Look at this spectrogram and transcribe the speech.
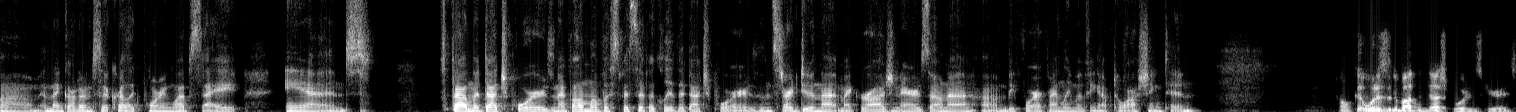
um, and then got onto the acrylic pouring website and found the Dutch pours and I fell in love with specifically the Dutch pours and started doing that in my garage in Arizona um, before finally moving up to Washington. Okay, what is it about the Dutch pours? Just curious.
